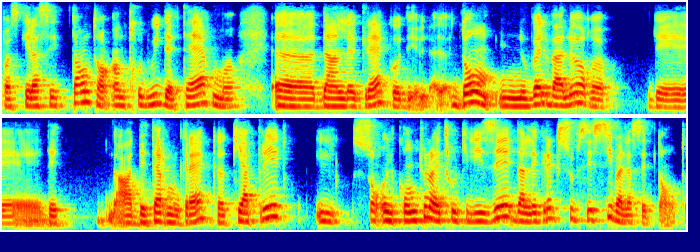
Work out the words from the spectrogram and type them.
parce que la Septante introduit des termes euh, dans le grec dont une nouvelle valeur des, à des termes grecs qui après ils, sont, continuent à être utilisés dans les grecs successifs à la Septante.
